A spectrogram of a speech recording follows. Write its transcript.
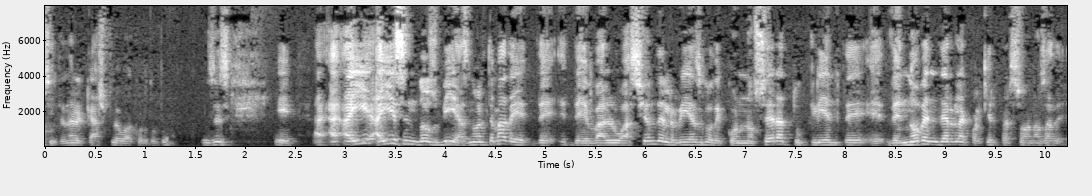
sin tener el cash flow a corto plazo. Entonces, eh, ahí, ahí es en dos vías, ¿no? El tema de, de, evaluación del riesgo, de conocer a tu cliente, eh, de no venderle a cualquier persona, o sea, de,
